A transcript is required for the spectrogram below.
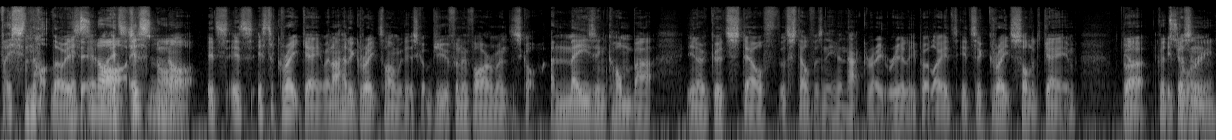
but it's not though, is it? It's it? not, Like, it's it's just not. It's it's it's a great game, and I had a great time with it. It's got beautiful environment. It's got amazing combat. You know, good stealth. The stealth isn't even that great, really, but like it's it's a great solid game. But Yeah, good it doesn't story.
